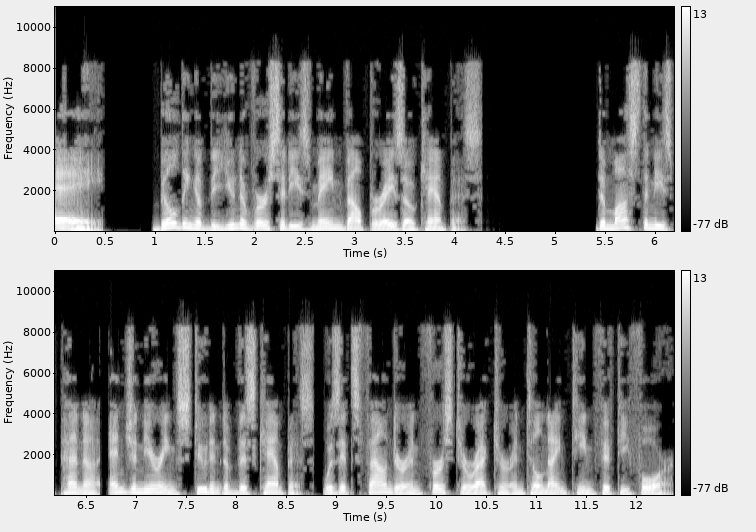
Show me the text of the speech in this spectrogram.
A building of the university's main Valparaiso campus. Demosthenes Penna, engineering student of this campus, was its founder and first director until 1954.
